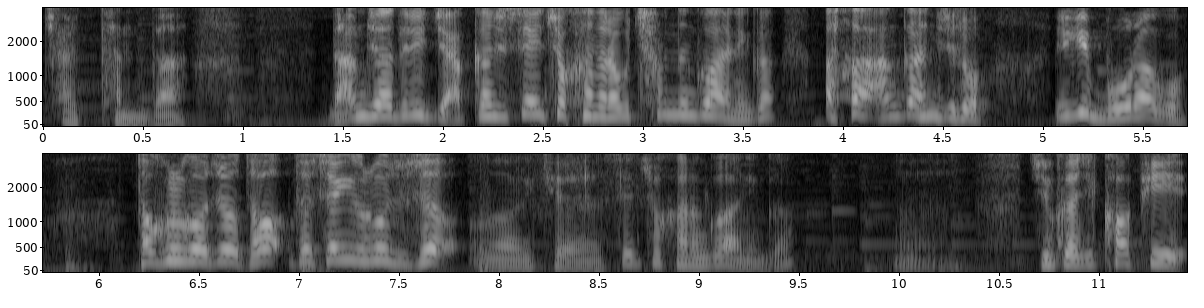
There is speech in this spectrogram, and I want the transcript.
잘 탄다. 남자들이 약간 센 척 하느라고 참는 거 아닌가? 아, 안 간지러. 이게 뭐라고? 더 긁어줘. 더, 더 세게 긁어주세요. 어, 이렇게 센 척 하는 거 아닌가? 어. 지금까지 커피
